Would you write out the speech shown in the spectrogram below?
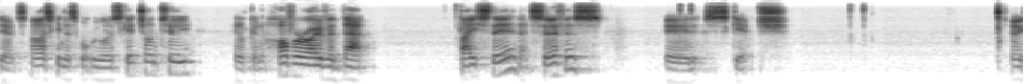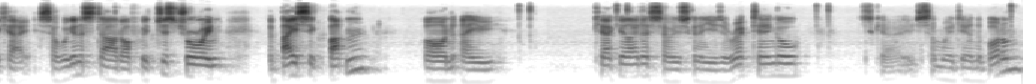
Now it's asking us what we want to sketch onto, and I'm going to hover over that face there, that surface, and sketch. Okay, so we're going to start off with just drawing a basic button on a calculator. So we're just going to use a rectangle. Let's go somewhere down the bottom.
